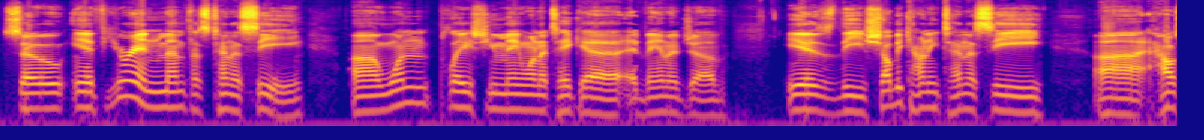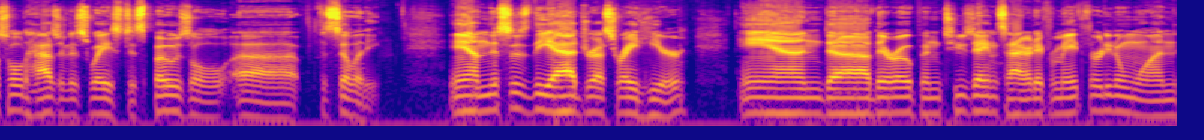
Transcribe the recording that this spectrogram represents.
So if you're in Memphis, Tennessee, uh, one place you may want to take uh, advantage of is the Shelby County, Tennessee uh, Household Hazardous Waste Disposal uh, Facility. And this is the address right here. And uh, they're open Tuesday and Saturday from 8.30 to 1.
